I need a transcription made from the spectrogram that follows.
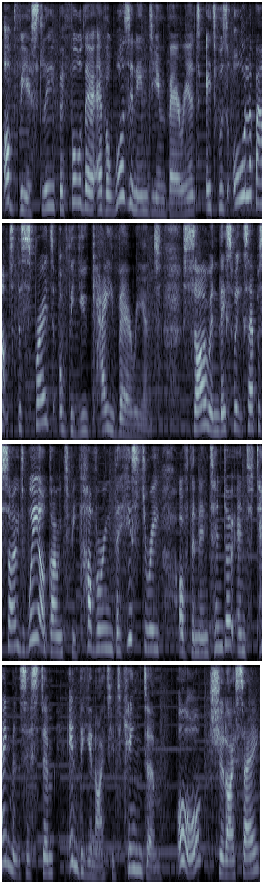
Obviously, before there ever was an Indian variant, it was all about the spread of the UK variant. So in this week's episode, we are going to be covering the history of the Nintendo Entertainment System in the United Kingdom. Or, should I say,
